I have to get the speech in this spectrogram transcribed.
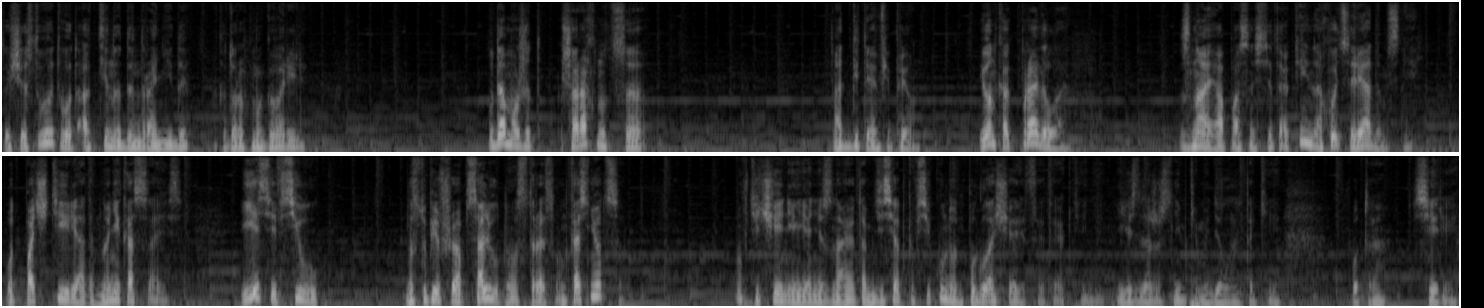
существуют вот актинодендрониды, о которых мы говорили, куда может шарахнуться отбитый амфиприон. И он, как правило, зная опасность этой актинии, находится рядом с ней. Вот почти рядом, но не касаясь. И если в силу наступившего абсолютного стресса он коснется, ну, в течение, я не знаю, там десятков секунд он поглощается этой актинией. Есть даже снимки, мы делали такие фотосерии.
